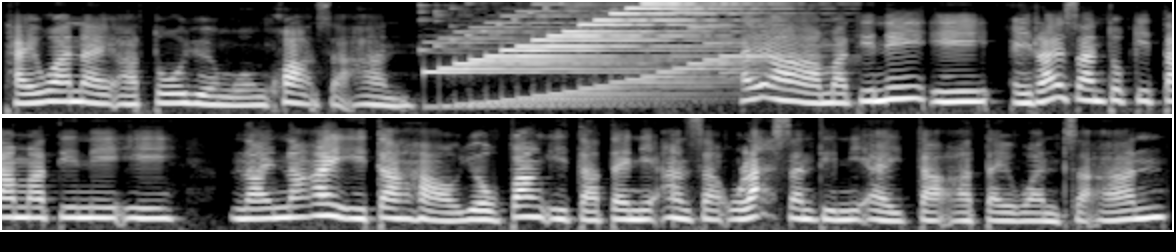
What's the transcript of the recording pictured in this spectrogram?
台湾内啊多元文化是按。哎呀，马蒂尼伊，伊来山都吉达马蒂尼伊，奶奶爱伊达好，友邦伊达带你按上乌拉山蒂尼爱伊达啊台湾是按。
